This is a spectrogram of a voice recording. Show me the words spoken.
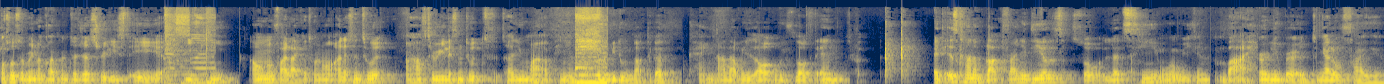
Also, Sabrina Carpenter just released a EP. I don't know if I like it or not. I listened to it. I have to re-listen to it to tell you my opinion. We're gonna be doing that together. Okay, now that we log, we've logged in, it is kind of Black Friday deals, so let's see what we can buy. Early Bird, Yellow Friday.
